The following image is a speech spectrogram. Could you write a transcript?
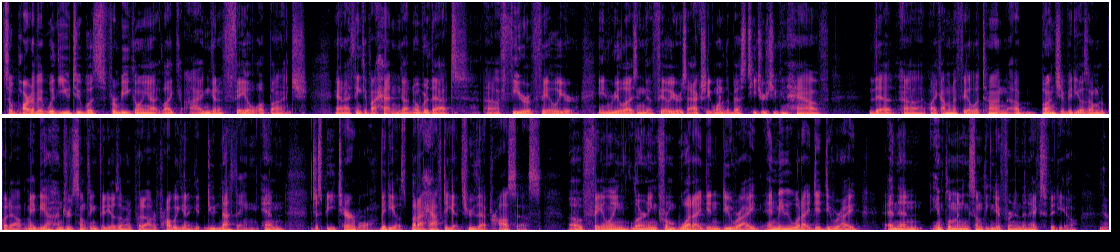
so part of it with YouTube was for me going out like I'm going to fail a bunch. And I think if I hadn't gotten over that uh, fear of failure in realizing that failure is actually one of the best teachers you can have, that uh, like I'm going to fail a ton. A bunch of videos I'm going to put out, maybe a hundred something videos I'm going to put out, are probably going to do nothing and just be terrible videos. But I have to get through that process of failing, learning from what I didn't do right, and maybe what I did do right, and then implementing something different in the next video. Yeah.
